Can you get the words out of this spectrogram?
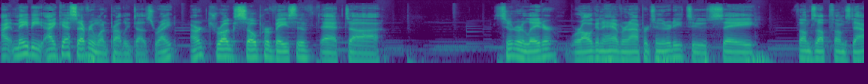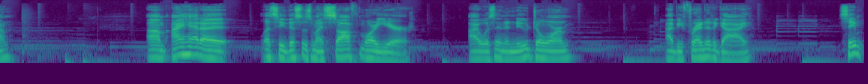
I maybe I guess everyone probably does, right? Aren't drugs so pervasive that uh, sooner or later we're all going to have an opportunity to say thumbs up, thumbs down? Um, I had a let's see, this was my sophomore year. I was in a new dorm. I befriended a guy. Seemed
